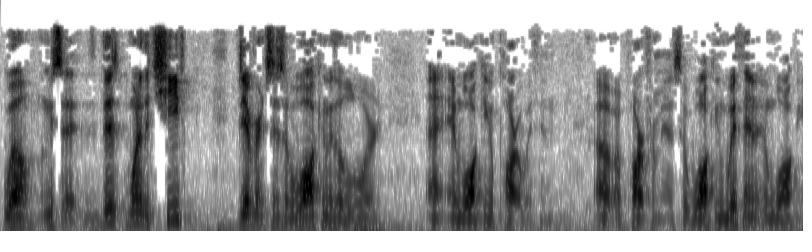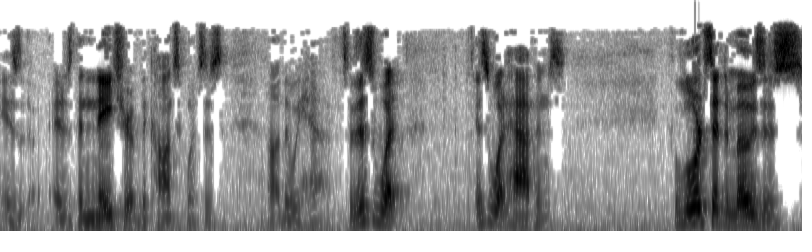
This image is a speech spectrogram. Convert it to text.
well let me say this one of the chief differences of walking with the Lord uh, and walking apart with Him uh, apart from Him. So walking with Him and walking is is the nature of the consequences that we have. So this is what this is what happens the Lord said to Moses,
